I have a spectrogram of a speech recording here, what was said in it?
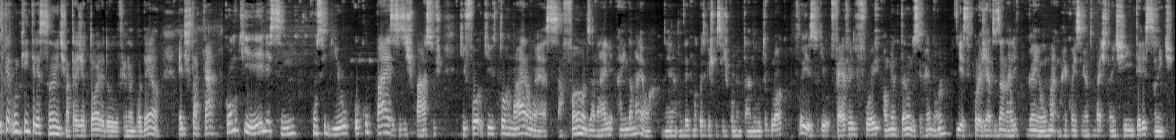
O que, o que é interessante na trajetória do Fernando Brodel é destacar como que ele sim conseguiu ocupar esses espaços que, for, que tornaram essa fama do Zanelli ainda maior. Né? Uma coisa que eu esqueci de comentar no outro bloco foi isso, que o Fevre ele foi aumentando seu renome e esse projeto Zanelli ganhou uma, um reconhecimento bastante interessante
